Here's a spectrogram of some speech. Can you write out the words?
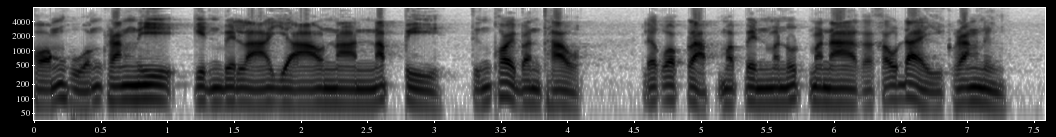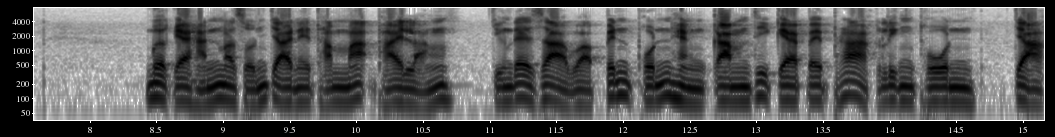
ของหวงครั้งนี้ กินเวลายาวนานนับปีถึงค่อยบรรเทา แล้วก็กลับมาเป็นมนุษย์มนากับเขาได้อีกครั้งหนึ่งเมื่อแกหันมาสนใจในธรรมะภายหลัง จึงได้ทราบว่าเป็นผลแห่งกรรมที่แกไปพรากลิงโทนจาก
